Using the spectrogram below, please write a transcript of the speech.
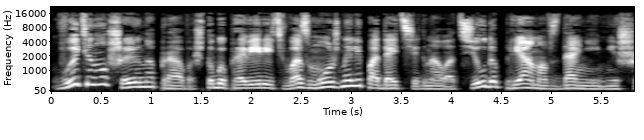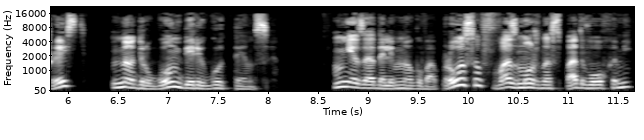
вытянул шею направо, чтобы проверить, возможно ли подать сигнал отсюда прямо в здании Ми-6 на другом берегу Темзы. Мне задали много вопросов, возможно, с подвохами,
